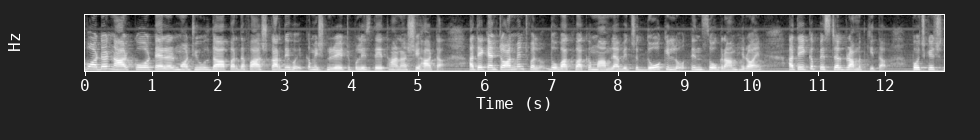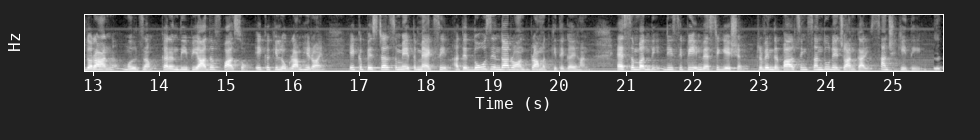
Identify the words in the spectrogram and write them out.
border narco terror module ਦਾ ਪਰਦਾਫਾਸ਼ ਕਰਦੇ ਹੋਏ ਕਮਿਸ਼ਨਰੇਟ ਪੁਲਿਸ ਦੇ ਥਾਣਾ ਸ਼ਿਹਾਟਾ ਅਤੇ ਕੈਂਟੋਨਮੈਂਟ ਵੱਲੋਂ ਦੋ ਵੱਖ-ਵੱਖ ਮਾਮਲਿਆਂ ਵਿੱਚ 2 ਕਿਲੋ 300 ਗ੍ਰਾਮ ਹੈਰੋਇਨ ਅਤੇ ਇੱਕ ਪਿਸਟਲ ਬਰਾਮਦ ਕੀਤਾ। ਪੁੱਛਗਿੱਛ ਦੌਰਾਨ ਮੁਲਜ਼ਮ ਕਰਨਦੀਪ ਯਾਦਵ ਪਾਸੋਂ 1 ਕਿਲੋਗ੍ਰਾਮ ਹੈਰੋਇਨ, ਇੱਕ ਪਿਸਟਲ ਸਮੇਤ ਮੈਗਜ਼ੀਨ ਅਤੇ ਦੋ ਜ਼ਿੰਦਾ ਰੌਂਦ ਬਰਾਮਦ ਕੀਤੇ ਗਏ ਹਨ। ਇਸ ਸੰਬੰਧੀ ਡੀਸੀਪੀ ਇਨਵੈਸਟੀਗੇਸ਼ਨ ਰਵਿੰਦਰਪਾਲ ਸਿੰਘ ਸੰਧੂ ਨੇ ਜਾਣਕਾਰੀ ਸਾਂਝੀ ਕੀਤੀ। ਇੱਕ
